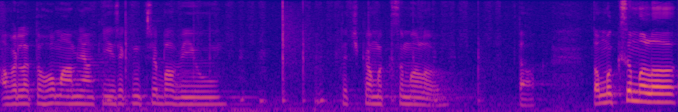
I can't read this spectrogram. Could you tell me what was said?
a vedle toho mám nějaký, řeknu třeba view.xml. Tak. To XML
